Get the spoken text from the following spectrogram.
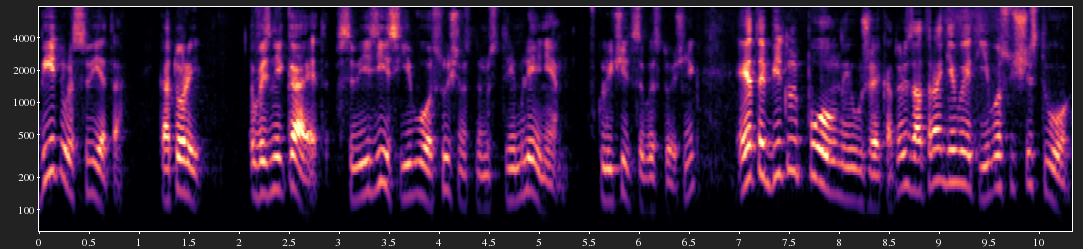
битуль света, который возникает в связи с его сущностным стремлением включиться в источник, это битуль полный уже, который затрагивает его существо.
